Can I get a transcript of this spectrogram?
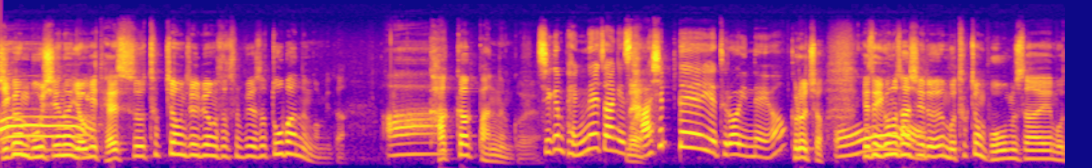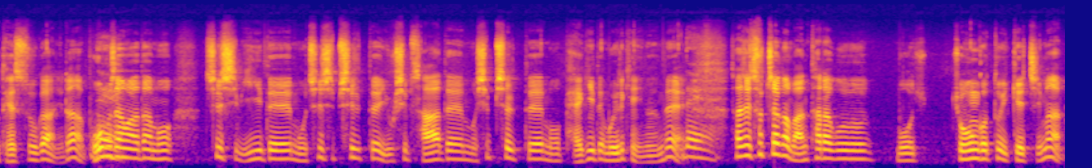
지금 아. 보시는 여기 대수 특정 질병 수술비에서 또 받는 겁니다. 아. 각각 받는 거예요. 지금 백내장이 네. 40대에 들어 있네요. 그렇죠. 그래서 이거는 사실은 뭐 특정 보험사의 뭐 대수가 아니라 보험사마다 뭐 72대, 뭐 77대, 64대, 뭐 17대, 뭐 102대 뭐 이렇게 있는데 네. 사실 숫자가 많다라고 뭐 좋은 것도 있겠지만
